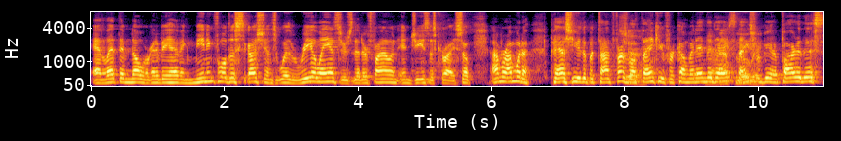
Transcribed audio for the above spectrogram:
and let them know we're going to be having meaningful discussions with real answers that are found in Jesus Christ. So, Amr, I'm going to pass you the baton. First sure. of all, thank you for coming coming in today. Yeah, Thanks for being a part of this.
